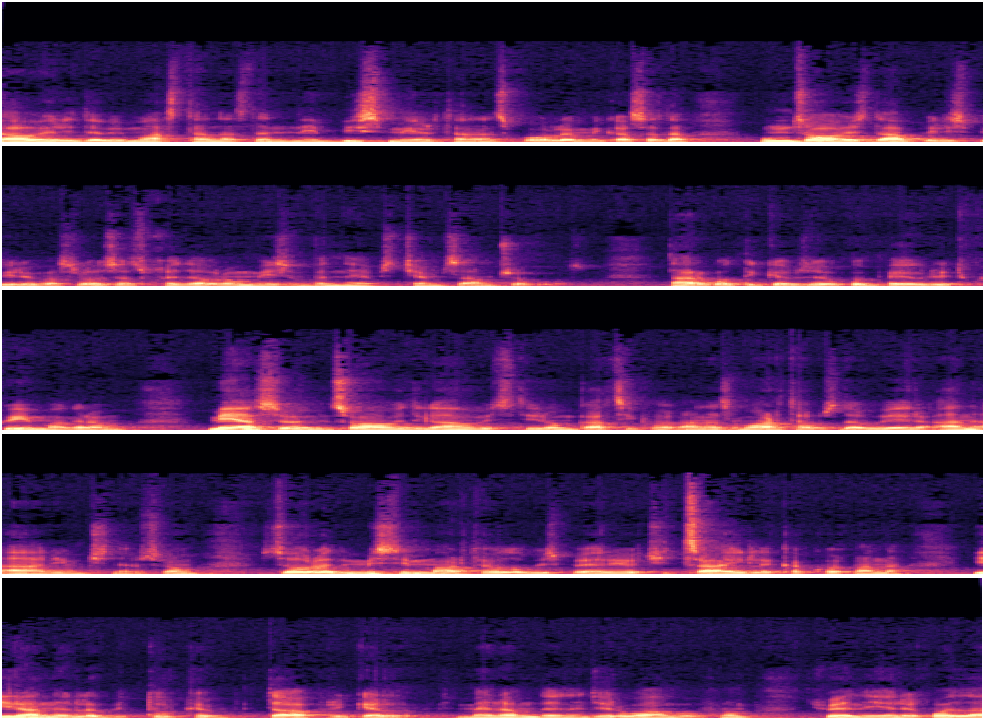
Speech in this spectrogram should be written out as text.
დავერიდები მასთანაც და ნებისმიერთანაც პოლემიკასა და უმწოვეს დაპირისპირებას, როდესაც ვხედავ, რომ ის ვნებს ჩემს სამშობლოს. ნარკოტიკებზე უკვე ბევრი თქვი, მაგრამ მე ასევე მწვავედ გამოვიცდი რომ კაცი ქვეყანას მართავს და ვერ ან არ იმჩნევს რომ სწორედ მისი მართლობის პერიოდში წაილეკა ქვეყანა ირანელებით, თურქებით და აფრიკელებით. მე რამდენჯერ ვამბობ რომ ჩვენი ერე ყველა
